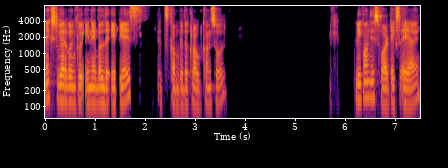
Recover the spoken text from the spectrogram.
Next, we are going to enable the APIs. Let's come to the Cloud Console. Click on this Vertex AI.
